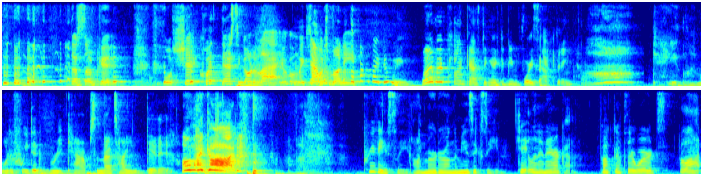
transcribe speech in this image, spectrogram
That's so good. Well, shit, quit this and go to that. You're gonna make so much what the, money. What the fuck am I doing? Why am I podcasting? I could be voice acting. Caitlin, what if we did recaps and that's how you did it? Oh my god! Previously on Murder on the Music Scene, Caitlin and Erica fucked up their words a lot.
